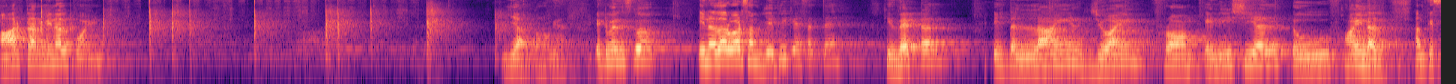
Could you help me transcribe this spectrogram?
और टर्मिनल पॉइंट ये आपका हो गया। इट मीन्स इसको इन अदर वर्ड्स हम ये भी कह सकते हैं कि vector is the line join from initial to final हम किस,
